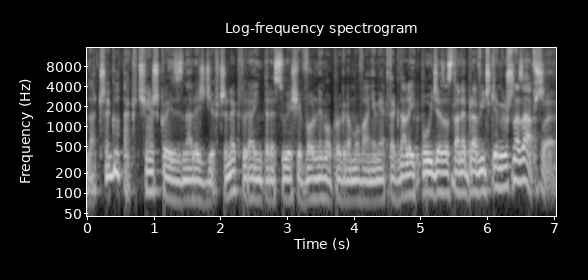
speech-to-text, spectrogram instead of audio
Dlaczego tak ciężko jest znaleźć dziewczynę, która interesuje się wolnym oprogramowaniem? Jak tak dalej pójdzie, zostanę prawiczkiem już na zawsze.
